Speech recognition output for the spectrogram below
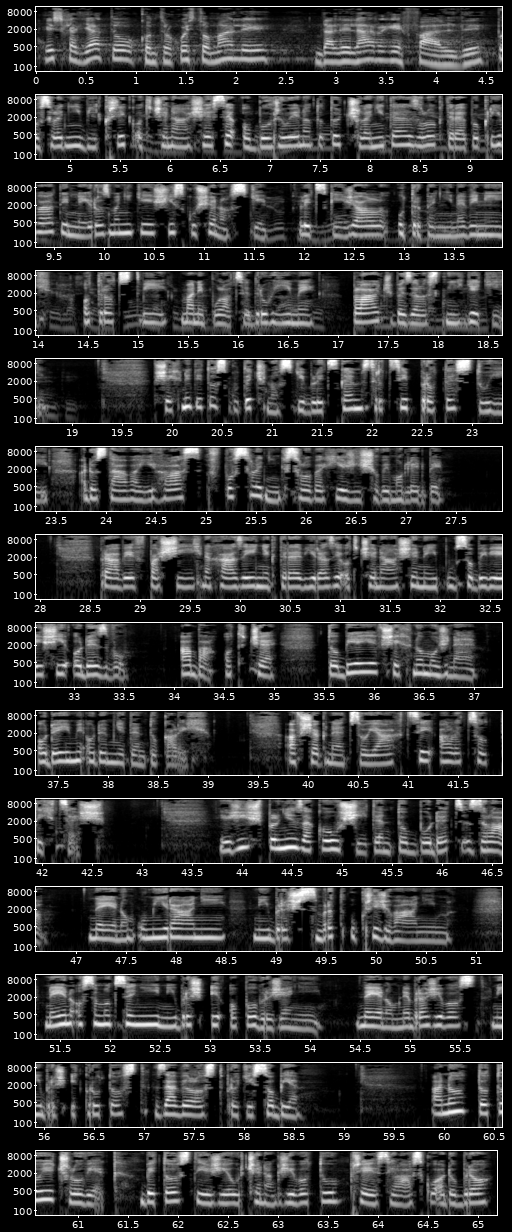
è scagliato contro questo male dalle larghe falde. Poslední výkřik odčenáše se obořuje na toto členité zlo, které pokrývá ty nejrozmanitější zkušenosti. Lidský žal, utrpení nevinných, otroctví, manipulace druhými, pláč bezelstných dětí. Všechny tyto skutečnosti v lidském srdci protestují a dostávají hlas v posledních slovech Ježíšovy modlitby. Právě v paších nacházejí některé výrazy odčenáše nejpůsobivější odezvu. Aba, otče, tobě je všechno možné, odej mi ode mě tento kalich. Avšak ne co já chci, ale co ty chceš. Ježíš plně zakouší tento bodec zla, Nejenom umírání, nýbrž smrt ukřižováním. Nejen osamocení, nýbrž i opovržení. Nejenom nebraživost, nýbrž i krutost, zavilost proti sobě. Ano, toto je člověk, bytost, jež je určena k životu, přeje si lásku a dobro,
